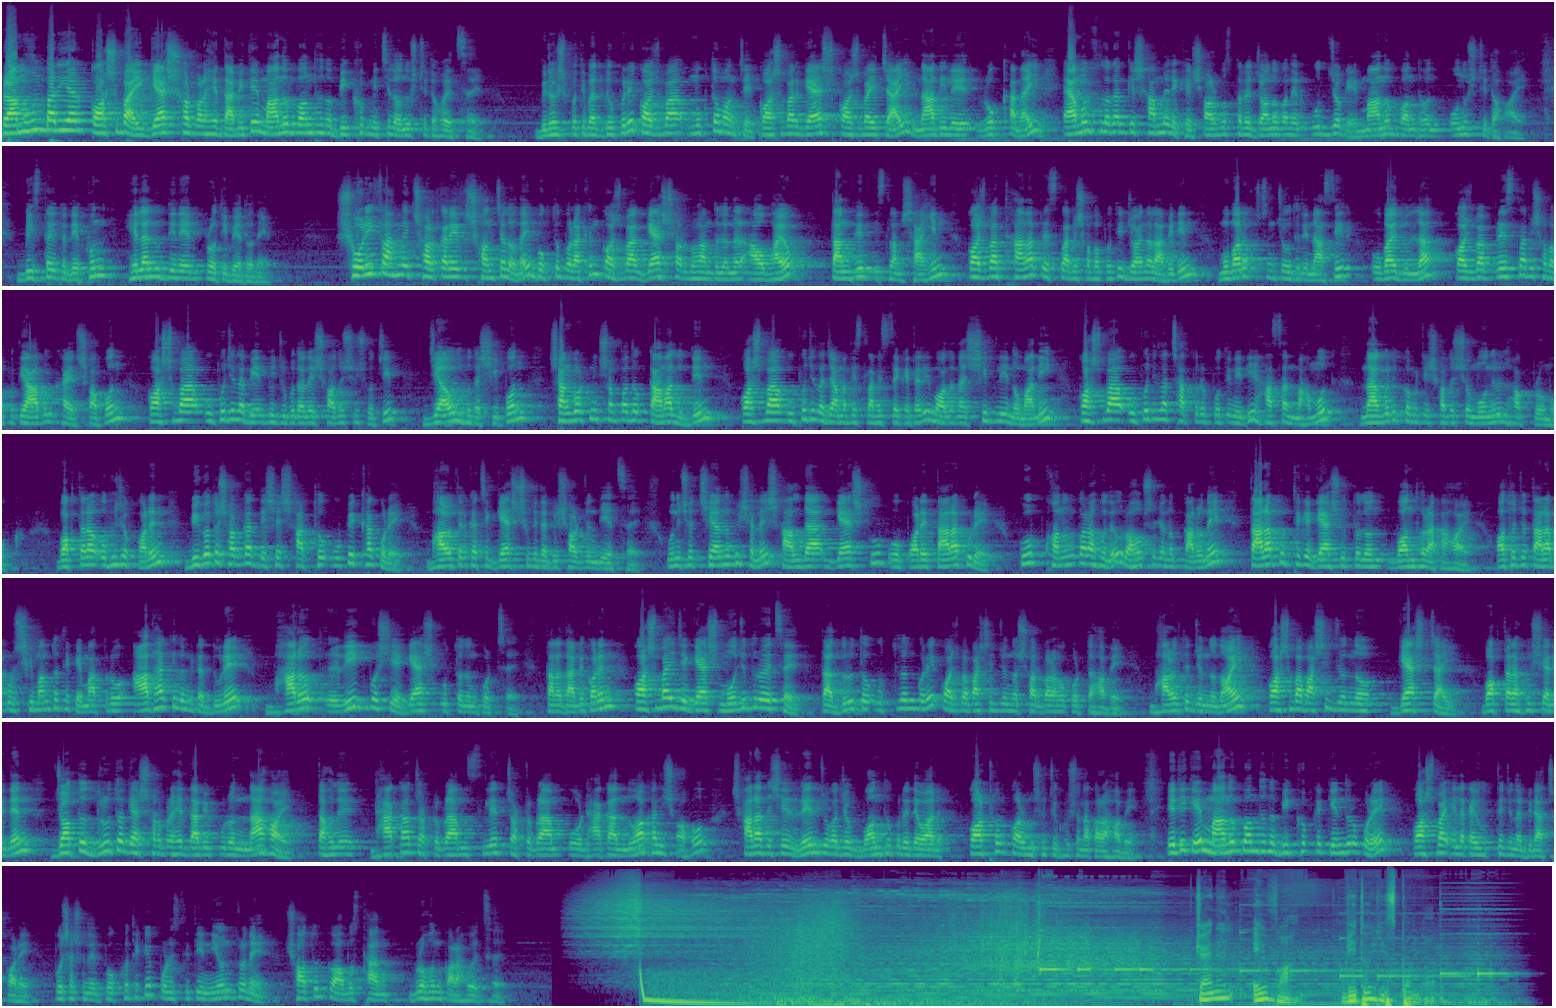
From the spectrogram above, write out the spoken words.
ব্রাহ্মণবাড়িয়ার কসবায় গ্যাস সরবরাহের দাবিতে মানববন্ধন ও বিক্ষোভ মিছিল অনুষ্ঠিত হয়েছে। বৃহস্পতিবার দুপুরে কসবা মুক্তমঞ্চে কসবার গ্যাস, কসবাই চাই, না দিলে রক্ষা নাই, এমন স্লোগানকে সামনে রেখে সর্বস্তরের জনগণের উদ্যোগে মানববন্ধন অনুষ্ঠিত হয়। বিস্তারিত দেখুন হেলাল উদ্দিনের প্রতিবেদনে। শরীফ আহমেদ সরকারের সঞ্চালনায় বক্তব্য রাখেন কসবা গ্যাস সরবরাহ আন্দোলনের আহ্বায়ক তানভীর ইসলাম শাহিন, কসবা থানা প্রেস ক্লাবের সভাপতি জয়নাল আবেদিন, মুবারক হোসেন চৌধুরী নাসির, ওবায়দুল্লাহ, কসবা প্রেস ক্লাবের সভাপতি আবুল খায়ের স্বপন, কসবা উপজেলা বিএনপি যুবদলের সদস্য সচিব জিয়াউল হুদা শিপন, সাংগঠনিক সম্পাদক কামাল উদ্দিন, কসবা উপজেলা জামাত ইসলামী সেক্রেটারি মৌলানা শিবলি নোমানি, কসবা উপজেলা ছাত্র প্রতিনিধি হাসান মাহমুদ, নাগরিক কমিটির সদস্য মনিরুল হক প্রমুখ। বক্তারা অভিযোগ করেন, বিগত সরকার দেশের স্বার্থ উপেক্ষা করে ভারতের কাছে গ্যাস সুবিধা বিসর্জন দিয়েছে। উনিশশো ছিয়ানব্বই সালে শালদা গ্যাস কূপ ও পরে তারাপুরে কূপ খনন করা হলেও রহস্যজনক কারণে তারাপুর থেকে গ্যাস উত্তোলন বন্ধ রাখা হয়। অথচ তারাপুর সীমান্ত থেকে মাত্র আধা কিলোমিটার দূরে ভারত রিগ বসিয়ে গ্যাস উত্তোলন করছে। তারা দাবি করেন, কসবায় যে গ্যাস মজুদ রয়েছে, তা দ্রুত উত্তোলন করে কসবাবাসীর জন্য সরবরাহ করতে হবে। ভারতের জন্য নয়, কসবাবাসীর জন্য গ্যাস চাই। বক্তারা হুঁশিয়ারি দেন, যত দ্রুত গ্যাস সরবরাহের দাবি পূরণ না হয়, তাহলে ঢাকা, চট্টগ্রাম, সিলেট, চট্টগ্রাম ও ঢাকা, নোয়াখালী সহ সারা দেশের রেল যোগাযোগ বন্ধ করে দেওয়ার কঠোর কর্মসূচি ঘোষণা করা হবে। এদিকে মানববন্ধন ও বিক্ষোভকে কেন্দ্র করে কসবা এলাকায় উত্তেজনা বিরাজ করে। প্রশাসনের পক্ষ থেকে পরিস্থিতি নিয়ন্ত্রণে সতর্ক অবস্থান গ্রহণ করা হয়েছে। Channel A one হৃদয়ের স্পন্দন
